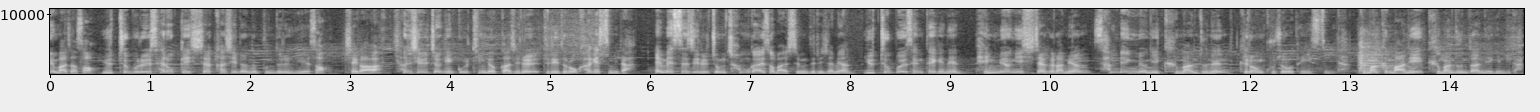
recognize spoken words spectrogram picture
을 맞아서 유튜브를 새롭게 시작하시려는 분들을 위해서 제가 현실적인 꿀팁 몇 가지를 드리도록 하겠습니다. MSG를 좀 첨가해서 말씀드리자면 유튜브의 생태계는 100명이 시작을 하면 300명이 그만두는 그런 구조로 되어 있습니다. 그만큼 많이 그만둔다는 얘기입니다.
